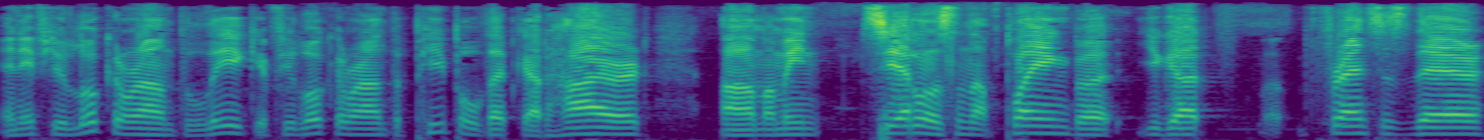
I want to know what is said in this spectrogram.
And if you look around the league, if you look around the people that got hired, um, I mean, Seattle is not playing, but you got Francis there.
